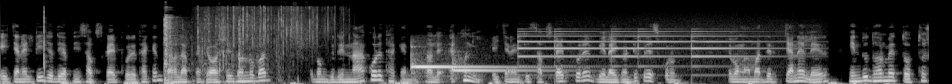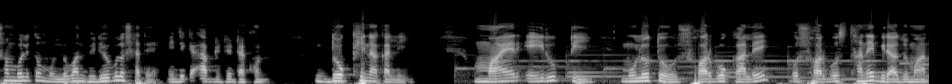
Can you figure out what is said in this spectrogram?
এই চ্যানেলটি যদি আপনি সাবস্ক্রাইব করে থাকেন, তাহলে আপনাকে অশেষ ধন্যবাদ। এবং যদি না করে থাকেন, তাহলে এখনই এই চ্যানেলটি সাবস্ক্রাইব করে বেল আইকনটি প্রেস করুন। এবং আমাদের চ্যানেলের হিন্দু ধর্মের তথ্য সম্বলিত মূল্যবান ভিডিওগুলোর সাথে নিজেকে আপডেটেড রাখুন। দক্ষিণাকালী, মায়ের এই রূপটি মূলত সর্বকালে ও সর্বস্থানে বিরাজমান।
